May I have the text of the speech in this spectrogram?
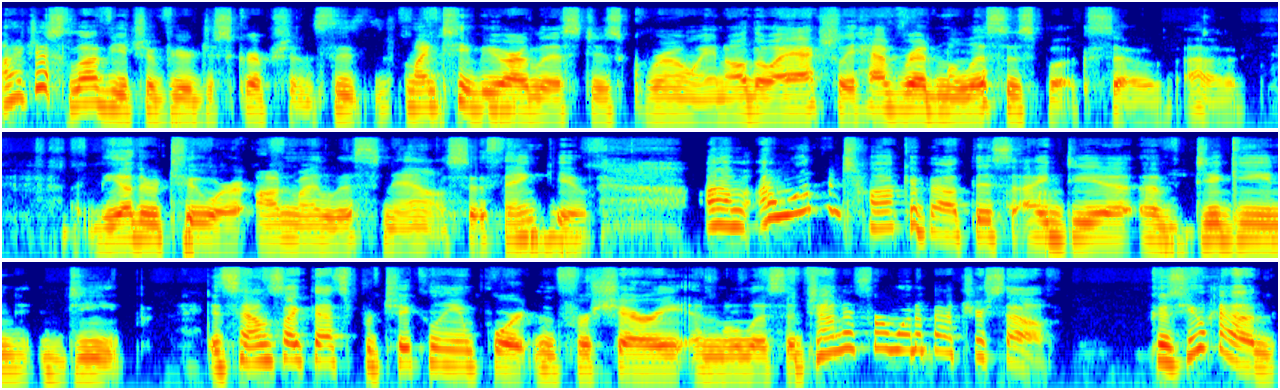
I just love each of your descriptions. My TBR list is growing, although I actually have read Melissa's book. So uh, the other two are on my list now. So thank mm-hmm. you. Um, I want to talk about this idea of digging deep. It sounds like that's particularly important for Sherry and Melissa. Jennifer, what about yourself? Because you had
